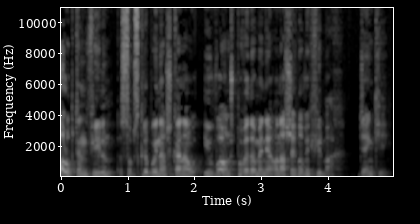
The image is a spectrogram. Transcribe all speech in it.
Polub ten film, subskrybuj nasz kanał i włącz powiadomienia o naszych nowych filmach. Dzięki.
